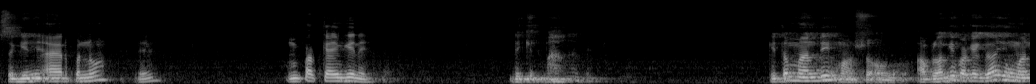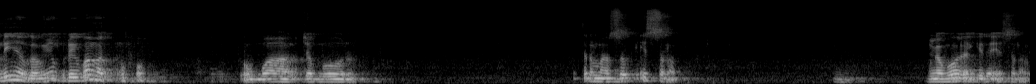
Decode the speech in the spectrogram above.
segini air penuh ya empat kali gini dikit banget ya kita mandi, masya Allah. Apalagi pakai gayung mandinya, gayungnya gede banget. Oh, coba cebur. Termasuk israf. Enggak boleh kita israf.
